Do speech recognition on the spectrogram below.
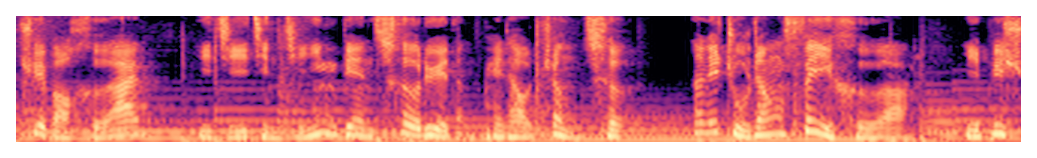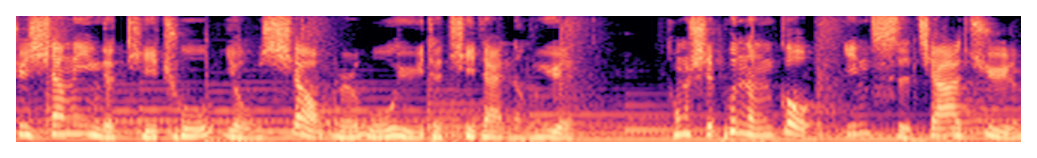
确保核安以及紧急应变策略等配套政策。那你主张废核啊，也必须相应的提出有效而无余的替代能源，同时不能够因此加剧了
